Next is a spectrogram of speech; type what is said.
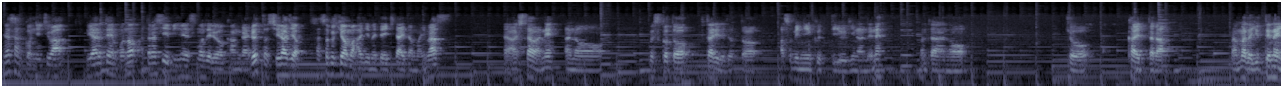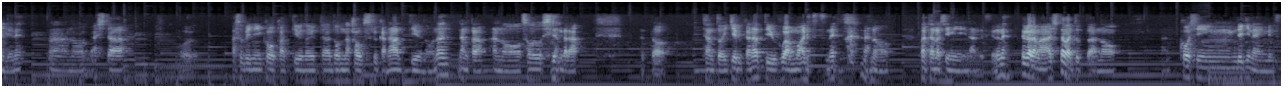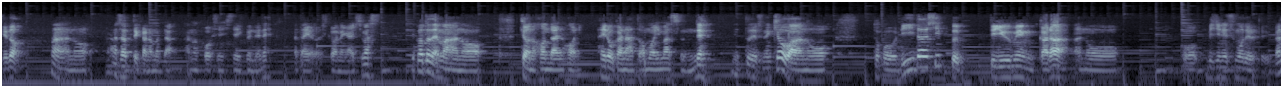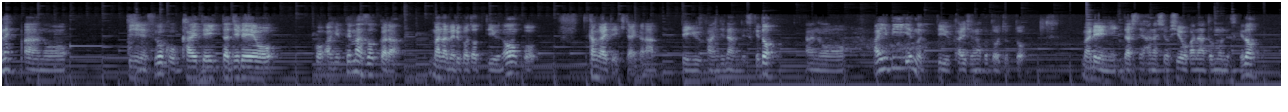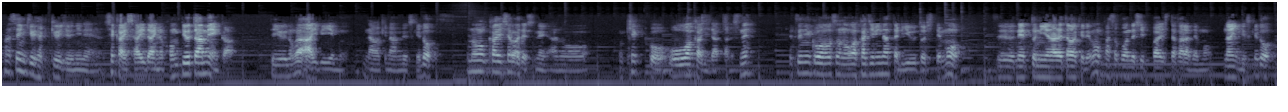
皆さんこんにちは。リアル店舗の新しいビジネスモデルを考える都市ラジオ。早速今日も始めていきたいと思います。明日はねあの息子と2人でちょっと遊びに行くっていう日なんでね。またあの今日帰ったら、まあ、まだ言ってないんでね、まあ、あの明日遊びに行こうかっていうのを言ったらどんな顔するかなっていうのをななんかあの想像しながらちょっとちゃんといけるかなっていう不安もありつつね、あの、まあ、楽しみなんですけどね。だからまあ明日はちょっとあの、更新できないんですけど、まああの、明後日からまたあの更新していくんでね、またよろしくお願いします。ということで、まああの、今日の本題の方に入ろうかなと思いますんで、えっとですね、今日はあの、とこ？うリーダーシップっていう面から、あの、こうビジネスモデルというかね、あの、ビジネスをこう変えていった事例をこう上げて、まあそこから学べることっていうのをこう考えていきたいかなっていう感じなんですけど、あの、IBM っていう会社のことをちょっと、まあ、例に出して話をしようかなと思うんですけど、まあ、1992年世界最大のコンピューターメーカーっていうのが IBM なわけなんですけど、この会社はですね、あの、結構大赤字だったんですね。別にこう、その赤字になった理由としても、ネットにやられたわけでも、パソコンで失敗したからでもないんですけど、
